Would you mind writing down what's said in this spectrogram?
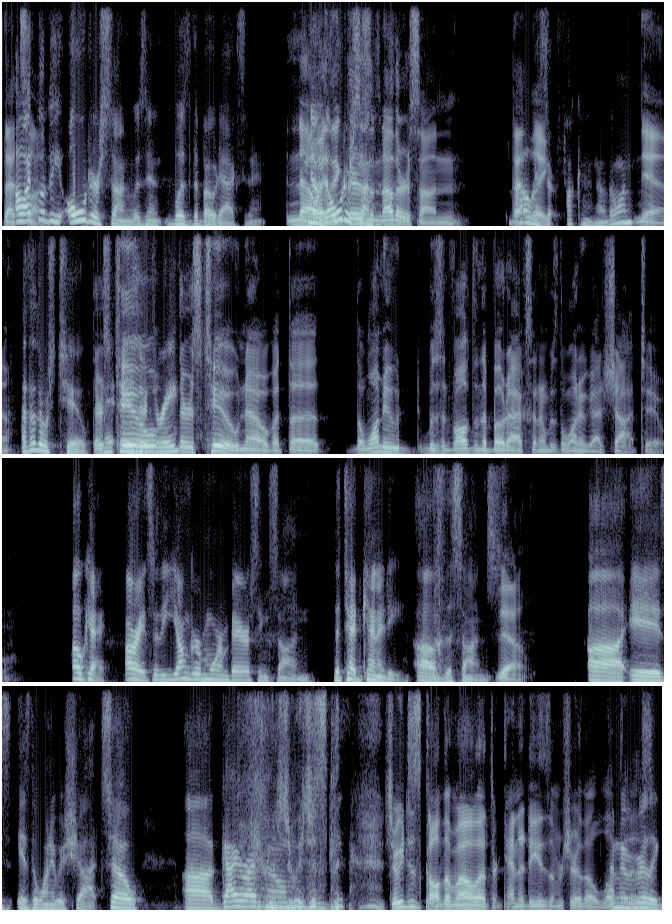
That's Oh, I thought the older son was in was the boat accident. no, no, I the think older there's son's- another son that oh, like is there fucking another one? yeah. I thought there was two. There's two. Is there three? There's two. No, but the the one who was involved in the boat accident was the one who got shot too. Okay. All right. So the younger, more embarrassing son, the Ted Kennedy of the sons, Yeah. uh, is is the one who was shot. So, uh, guy arrives home. should we just should we just call them all after Kennedys? I'm sure they'll love I mean, this. really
